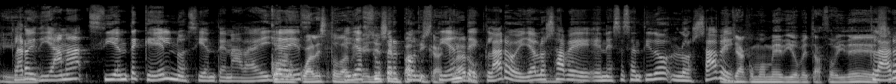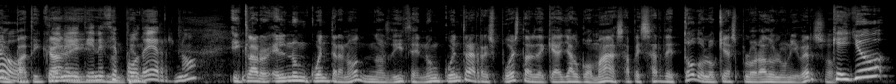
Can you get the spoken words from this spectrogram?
Y- Claro, y Diana siente que él no siente nada. Ella Con lo es, cual es todavía- ella es es súper consciente, claro. ella lo sabe, en ese sentido lo sabe. Ella como medio betazoide es claro, empática. tiene, y tiene ese poder, ¿no? Y claro, él no encuentra, ¿no? Nos dice, no encuentra respuestas de que hay algo más, a pesar de todo lo que ha explorado el universo. Que yo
